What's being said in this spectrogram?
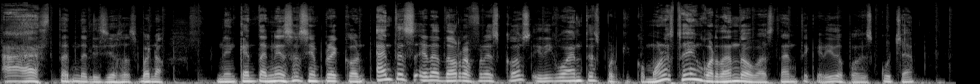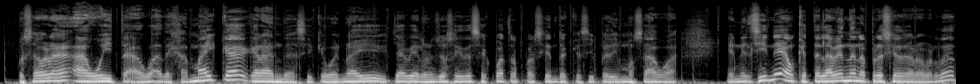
Ah, están deliciosos. Bueno, me encantan eso, siempre con... Antes era dos refrescos, y digo antes porque como ahora estoy engordando bastante, querido, pues escucha, pues ahora agüita, agua de Jamaica grande, así que bueno, ahí ya vieron, yo soy de ese 4% que sí pedimos agua en el cine, aunque te la vendan a precio de oro, ¿verdad?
